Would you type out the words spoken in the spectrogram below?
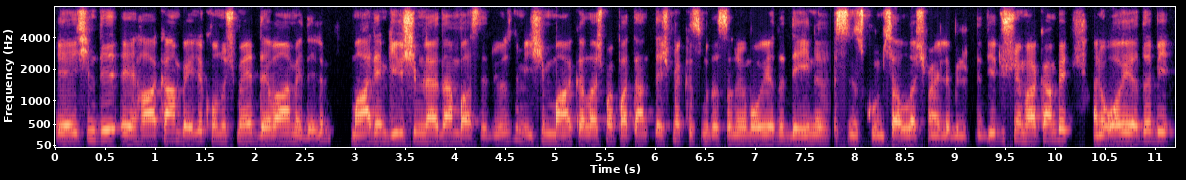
e, şimdi e, Hakan Bey ile konuşmaya devam edelim. Madem girişimlerden bahsediyoruz değil mi? İşin markalaşma, patentleşme kısmı da sanıyorum oraya da değinirsiniz kurumsallaşmayla birlikte diye düşünüyorum Hakan Bey. Hani oraya da bir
